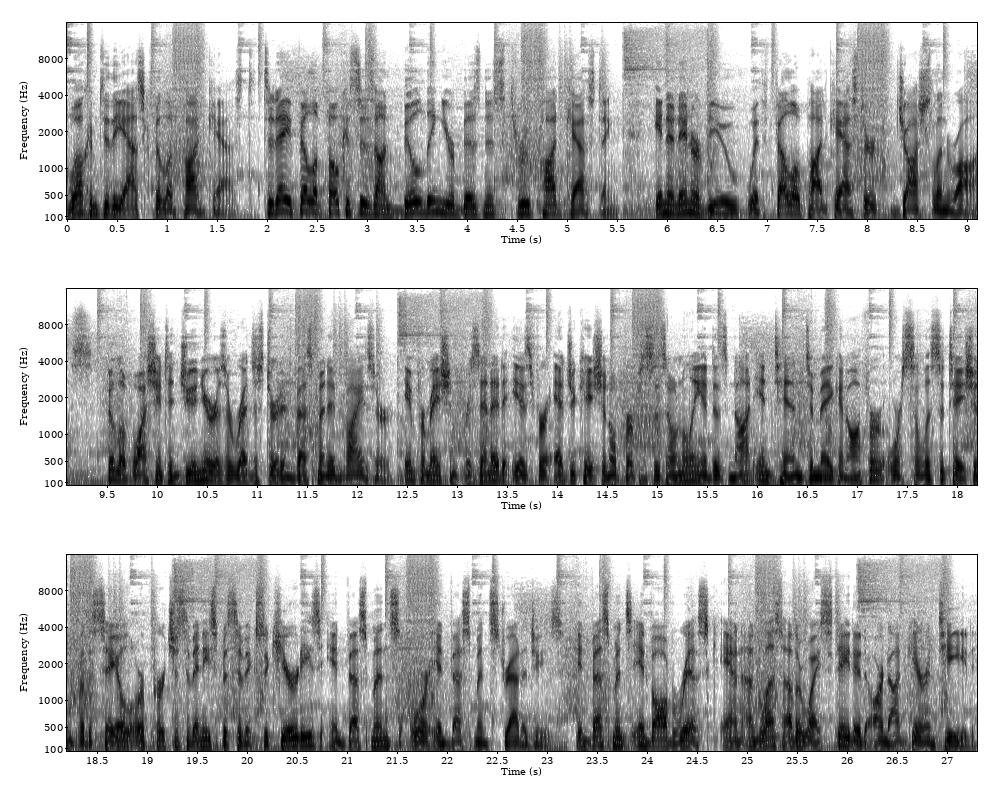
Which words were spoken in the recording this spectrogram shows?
Welcome to the Ask Philip podcast. Today, Philip focuses on building your business through podcasting in an interview with fellow podcaster Jocelyn Ross. Philip Washington Jr. is a registered investment advisor. Information presented is for educational purposes only and does not intend to make an offer or solicitation for the sale or purchase of any specific securities, investments, or investment strategies. Investments involve risk and, unless otherwise stated, are not guaranteed.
